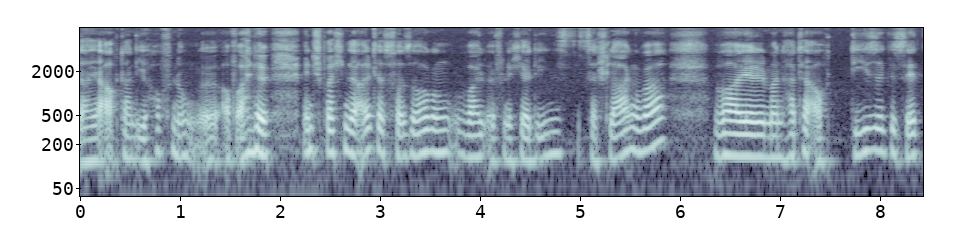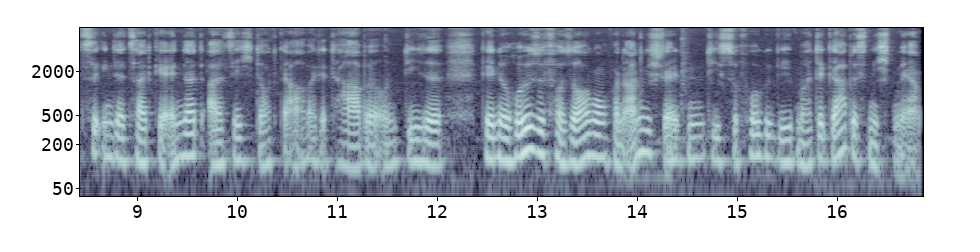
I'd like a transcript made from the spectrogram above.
da ja auch dann die Hoffnung äh, auf eine entsprechende Altersversorgung, weil öffentlicher Dienst zerschlagen war, weil man hatte auch diese Gesetze in der Zeit geändert, als ich dort gearbeitet habe. Und diese generöse Versorgung von Angestellten, die es zuvor gegeben hatte, gab es nicht mehr.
